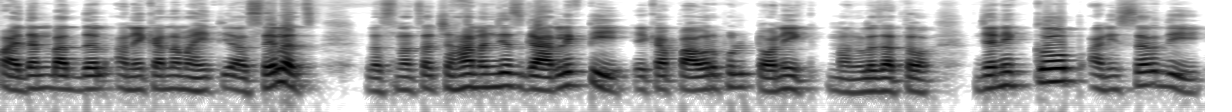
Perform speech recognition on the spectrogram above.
फायद्यांबद्दल अनेकांना माहिती असेलच. लसणाचा चहा म्हणजेच गार्लिक टी एका पॉवरफुल टॉनिक मानलं जातं ज्याने कप आणि सर्दी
